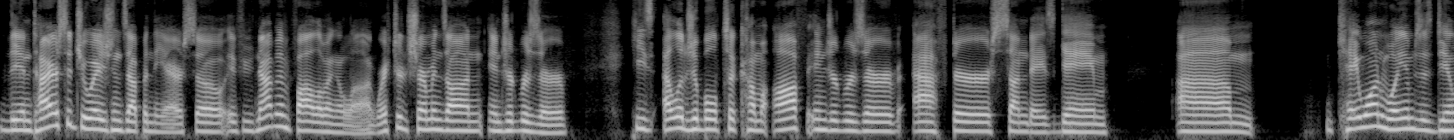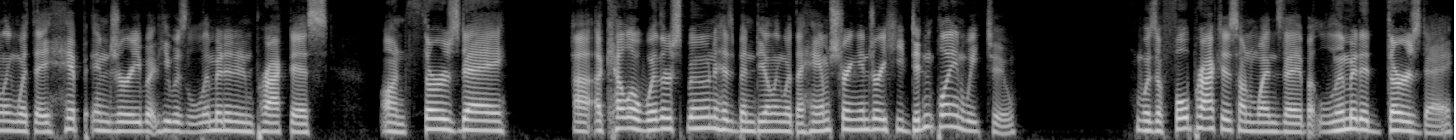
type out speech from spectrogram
the entire situation's up in the air. So if you've not been following along, Richard Sherman's on injured reserve. He's eligible to come off injured reserve after Sunday's game. Um, K'Waun Williams is dealing with a hip injury, but he was limited in practice on Thursday. Uh, Ahkello Witherspoon has been dealing with a hamstring injury. He didn't play in week two. Was a full practice on Wednesday, but limited Thursday.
